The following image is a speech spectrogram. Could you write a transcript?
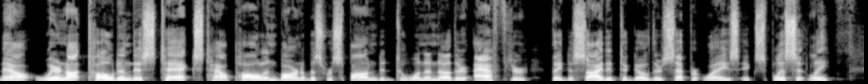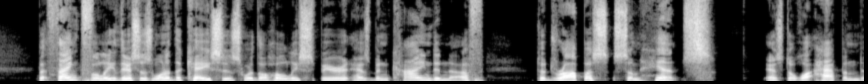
Now, we're not told in this text how Paul and Barnabas responded to one another after they decided to go their separate ways explicitly. But thankfully, this is one of the cases where the Holy Spirit has been kind enough to drop us some hints as to what happened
